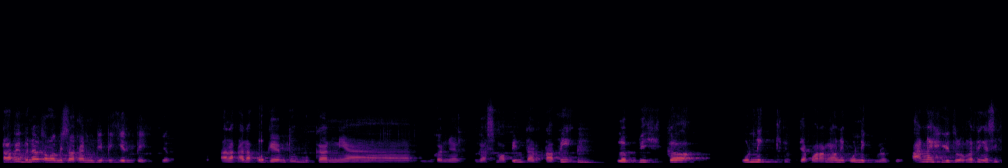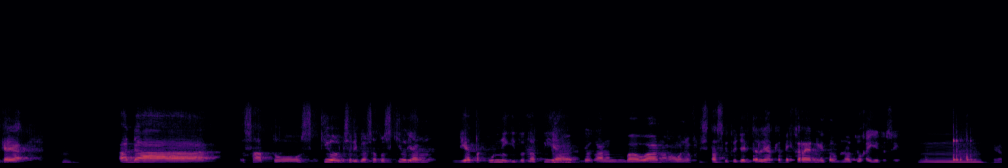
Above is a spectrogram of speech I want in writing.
Tapi benar kalau misalkan dipikir-pikir, anak-anak UGM tuh bukannya bukannya nggak semua pintar, tapi lebih ke unik gitu. Tiap orangnya unik-unik menurutku. Aneh gitu loh, ngerti gak sih? Kayak hmm. ada satu skill, bisa dibilang satu skill yang dia tekuni gitu tapi ya dengan bawa nama universitas gitu jadi terlihat lebih keren gitu menurutku kayak gitu sih hmm. ya.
